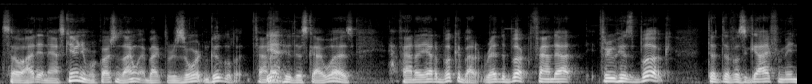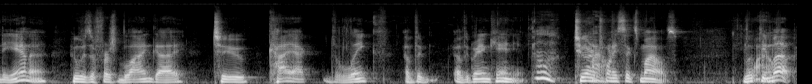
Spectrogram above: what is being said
So I didn't ask him any more questions. I went back to the resort and Googled it, found Yeah. out who this guy was, found out he had a book about it, read the book, found out through his book that there was a guy from Indiana who was the first blind guy to kayak the length of the of the Grand Canyon, 226 miles. Looked him up.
